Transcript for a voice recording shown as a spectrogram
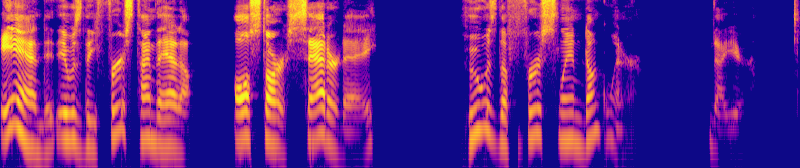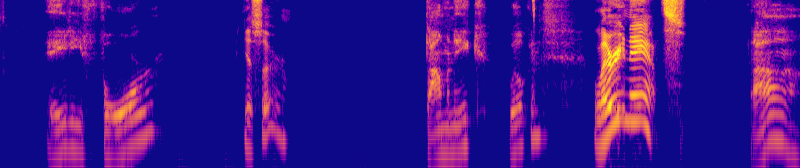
And it was the first time they had an All Star Saturday. Who was the first slam dunk winner that year? 84. Yes, sir. Dominique Wilkins. Larry Nance. Ah,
